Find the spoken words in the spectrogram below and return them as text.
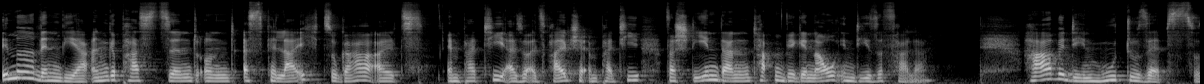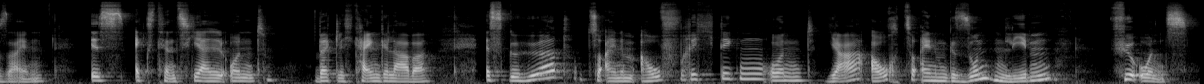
Immer wenn wir angepasst sind und es vielleicht sogar als Empathie, also als falsche Empathie verstehen, dann tappen wir genau in diese Falle. Habe den Mut, du selbst zu sein, ist existenziell und wirklich kein Gelaber. Es gehört zu einem aufrichtigen und ja auch zu einem gesunden Leben für uns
